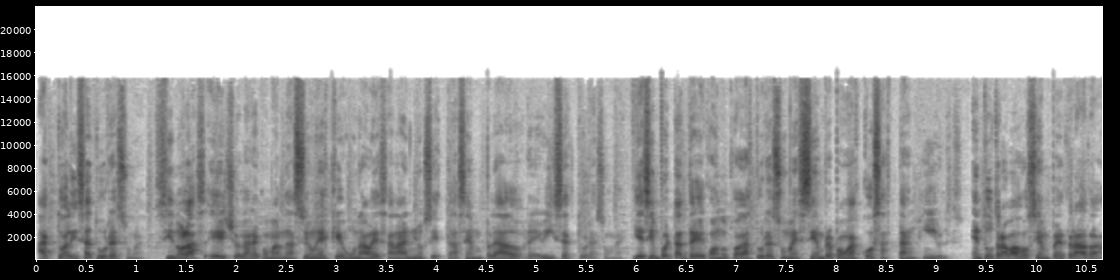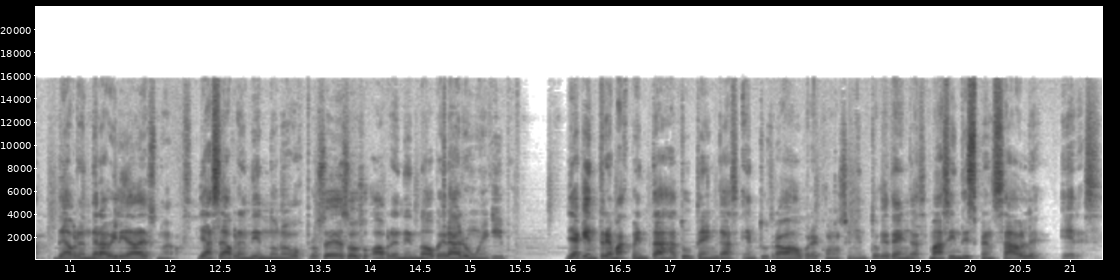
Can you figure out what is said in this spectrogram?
Actualiza tu resumen. Si no lo has hecho, la recomendación es que una vez al año, si estás empleado, revises tu resumen. Y es importante que cuando tú hagas tu resumen siempre pongas cosas tangibles. En tu trabajo siempre trata de aprender habilidades nuevas, ya sea aprendiendo nuevos procesos o aprendiendo a operar un equipo ya que entre más ventaja tú tengas en tu trabajo por el conocimiento que tengas, más indispensable eres.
